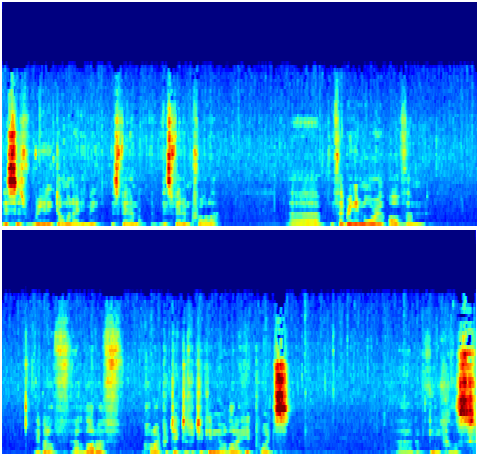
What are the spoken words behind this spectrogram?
this is really dominating me. This venom, this venom crawler. Uh, if they bring in more of them, they've got a, a lot of hollow projectors, which are giving them a lot of hit points. Uh, I've got vehicles.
